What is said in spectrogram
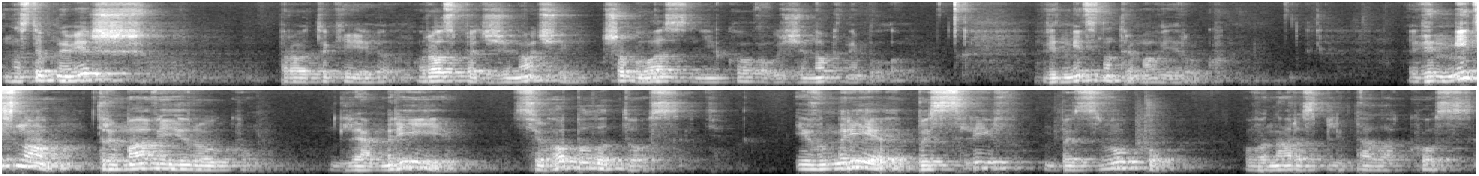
Наступний вірш про такий розпад жіночий, щоб у вас нікого у жінок не було. Він міцно тримав її руку. Він міцно тримав її руку. Для мрії цього було досить. І в мріях без слів, без звуку вона розплітала коси.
